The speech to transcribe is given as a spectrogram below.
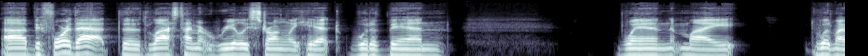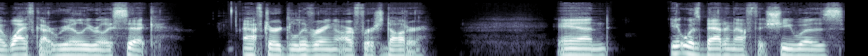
Uh, before that, the last time it really strongly hit would have been when my when my wife got really really sick after delivering our first daughter. And it was bad enough that she was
